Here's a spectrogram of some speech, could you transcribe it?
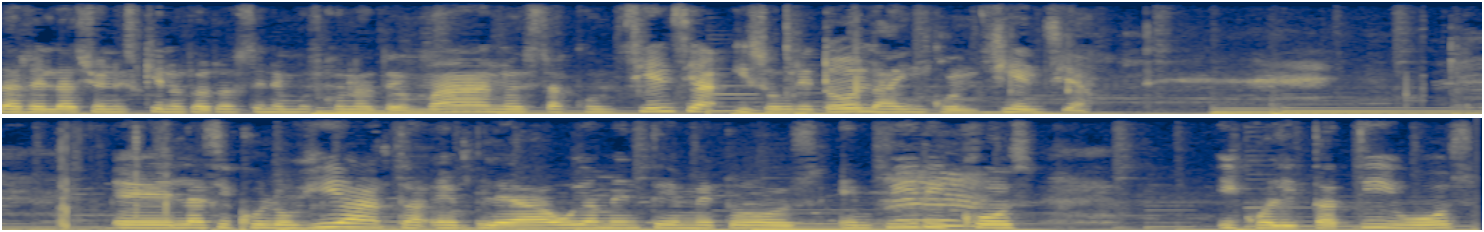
las relaciones que nosotros tenemos con los demás, nuestra conciencia y sobre todo la inconsciencia. Eh, la psicología emplea obviamente métodos empíricos y cualitativos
